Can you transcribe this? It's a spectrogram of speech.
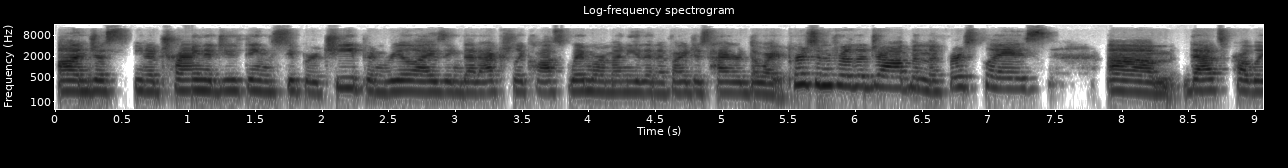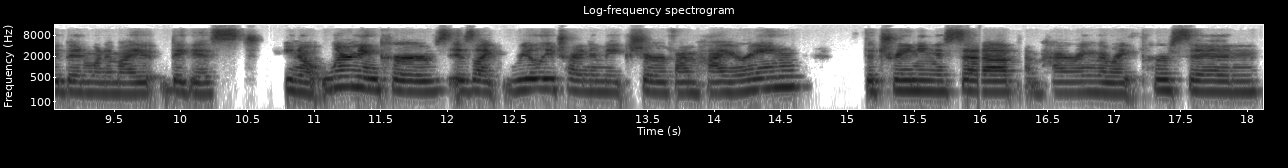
on just, you know, trying to do things super cheap and realizing that actually costs way more money than if I just hired the right person for the job in the first place. Um, that's probably been one of my biggest, you know, learning curves is like really trying to make sure if I'm hiring, the training is set up, I'm hiring the right person,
